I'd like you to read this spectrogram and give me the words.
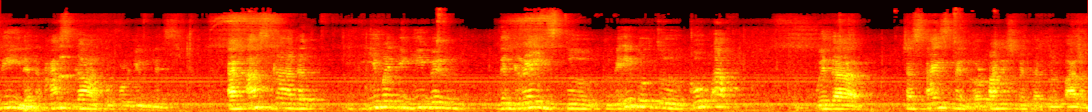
Plead and ask God for forgiveness. And ask God that you might be given the grace to, to be able to cope up with the chastisement or punishment that will follow.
